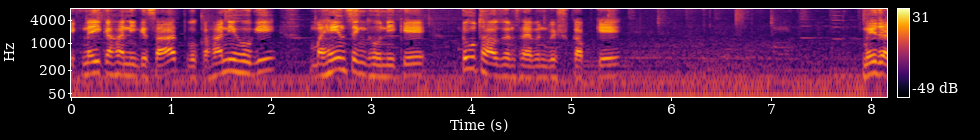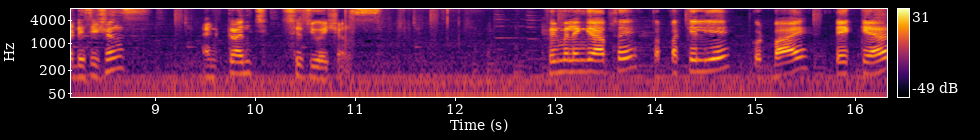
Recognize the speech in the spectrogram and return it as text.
एक नई कहानी के साथ। वो कहानी होगी महेंद्र सिंह धोनी के 2007 विश्व कप के major decisions and crunch situations फिर मिलेंगे आपसे, तब तक के लिए good bye take care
